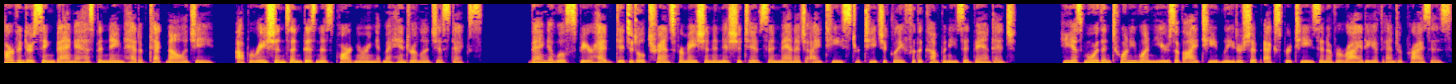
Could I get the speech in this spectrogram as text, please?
Harvinder Singh Banga has been named Head of Technology, Operations and Business Partnering at Mahindra Logistics. Banga will spearhead digital transformation initiatives and manage IT strategically for the company's advantage. He has more than 21 years of IT leadership expertise in a variety of enterprises.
